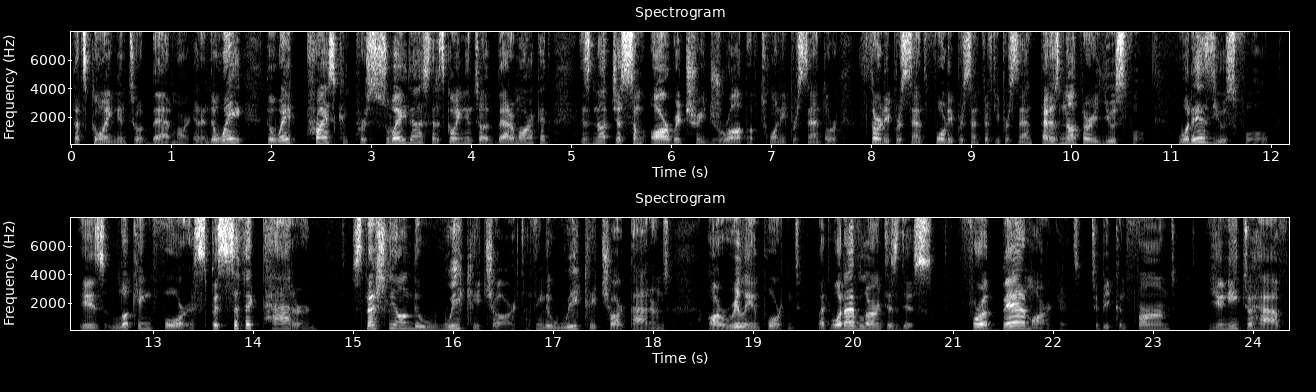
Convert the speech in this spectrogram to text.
that's going into a bear market. And the way the way price can persuade us that it's going into a bear market is not just some arbitrary drop of 20% or 30%, 40%, 50%. That is not very useful. What is useful is looking for a specific pattern, especially on the weekly chart. I think the weekly chart patterns are really important. But what I've learned is this. For a bear market to be confirmed, you need to have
